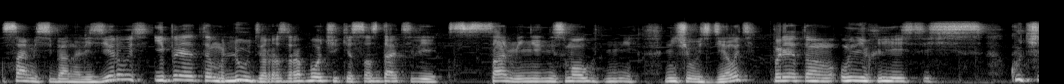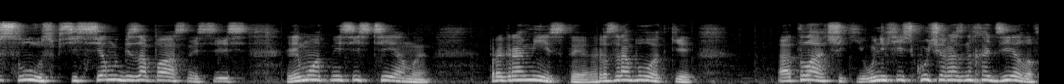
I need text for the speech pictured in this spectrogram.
сами себя анализировать, и при этом люди, разработчики, создатели сами не, не смогут ни, ничего сделать. При этом у них есть куча служб, системы безопасности, ремонтные системы, программисты, разработки, отладчики. У них есть куча разных отделов,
